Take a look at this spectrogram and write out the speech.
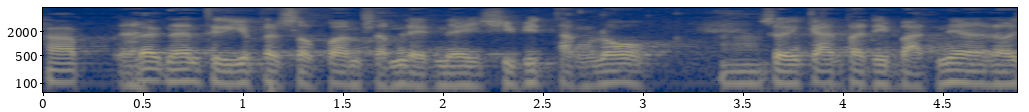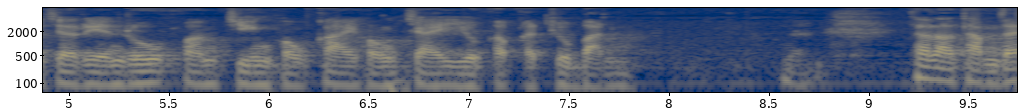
ครับนะและนั่นถึงจะประสบความสำเร็จในชีวิตทางโลกครับ ส่วนการปฏิบัติเนี่ยเราจะเรียนรู้ความจริงของกายของใจอยู่กับปัจจุบันนะถ้าเราทำได้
